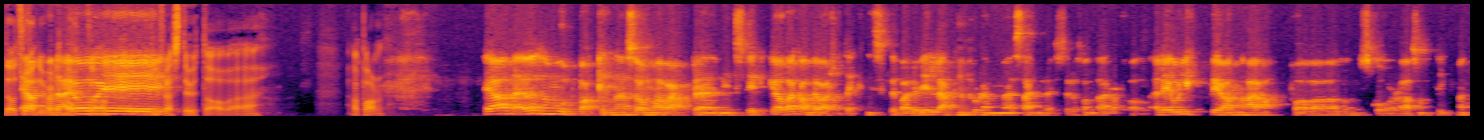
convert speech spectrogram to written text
Da tror jeg du ville knocka de fleste ut av, av pallen. Ja, det er jo sånn motbakkene som har vært eh, min styrke. og Da kan det jo være så teknisk det bare vil. Det er ikke noe mm. problem med steinrøyser og sånn der i hvert fall. Eller jo litt grann har jeg hatt på sånn skåla og sånne ting. Men,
